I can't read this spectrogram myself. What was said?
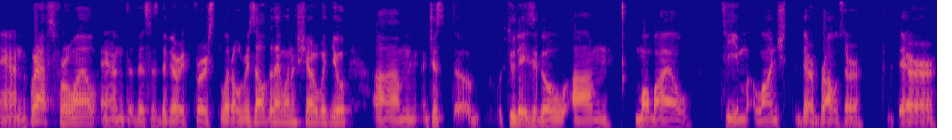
and graphs for a while, and this is the very first little result that I want to share with you. Um, just uh, two days ago, um, mobile team launched their browser, their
